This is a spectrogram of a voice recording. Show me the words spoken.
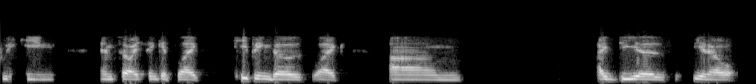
tweaking, and so I think it's like keeping those like um, ideas, you know,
